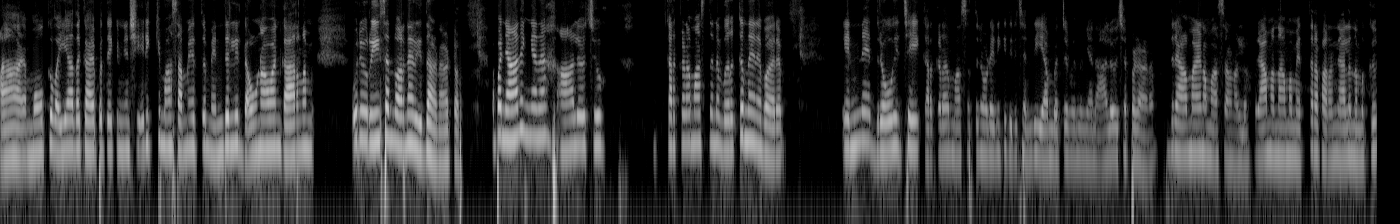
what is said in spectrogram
ആ മോക്ക് വയ്യാതൊക്കെ ആയപ്പോഴത്തേക്കും ഞാൻ ശരിക്കും ആ സമയത്ത് മെന്റലി ഡൗൺ ആവാൻ കാരണം ഒരു റീസൺ എന്ന് പറഞ്ഞാൽ ഇതാണ് കേട്ടോ. അപ്പൊ ഞാനിങ്ങനെ ആലോചിച്ചു കർക്കിടക മാസത്തിനെ വെറുക്കുന്നതിന് പകരം എന്നെ ദ്രോഹിച്ച ഈ കർക്കിടക മാസത്തിനോട് എനിക്ക് തിരിച്ച് എന്ത് ചെയ്യാൻ പറ്റുമെന്ന് ഞാൻ ആലോചിച്ചപ്പോഴാണ്. ഇത് രാമായണ മാസമാണല്ലോ. രാമനാമം എത്ര പറഞ്ഞാലും നമുക്ക്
